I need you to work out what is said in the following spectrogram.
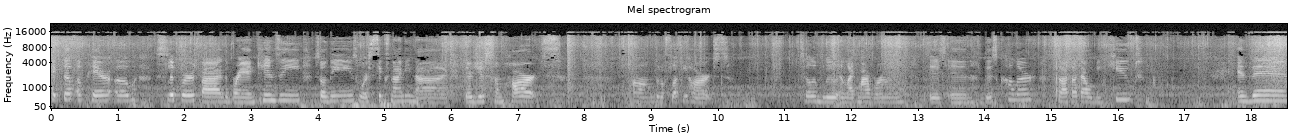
picked up a pair of slippers by the brand Kenzie. So these were $6.99. They're just some hearts, um, little fluffy hearts, teal and blue. And like my room is in this color. So I thought that would be cute. And then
